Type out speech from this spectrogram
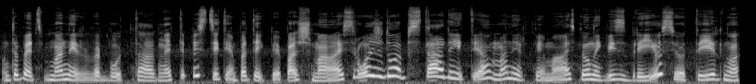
Un tāpēc man ir varbūt tā netipiski, citiem patīk pie pašas mājas rožu dobas stādīt, ja? man ir pie mājas pilnīgi viss brīvs, jo tīri no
